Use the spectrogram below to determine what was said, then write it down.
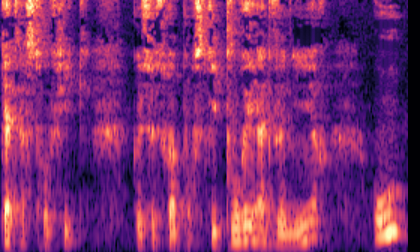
catastrophique, que ce soit pour ce qui pourrait advenir ou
